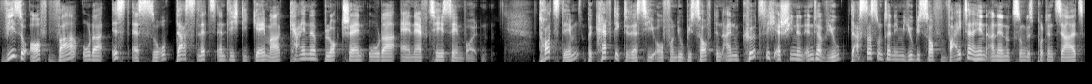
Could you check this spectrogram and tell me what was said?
wie so oft war oder ist es so, dass letztendlich die Gamer keine Blockchain oder NFTs sehen wollten. Trotzdem bekräftigte der CEO von Ubisoft in einem kürzlich erschienenen Interview, dass das Unternehmen Ubisoft weiterhin an der Nutzung des Potenzials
